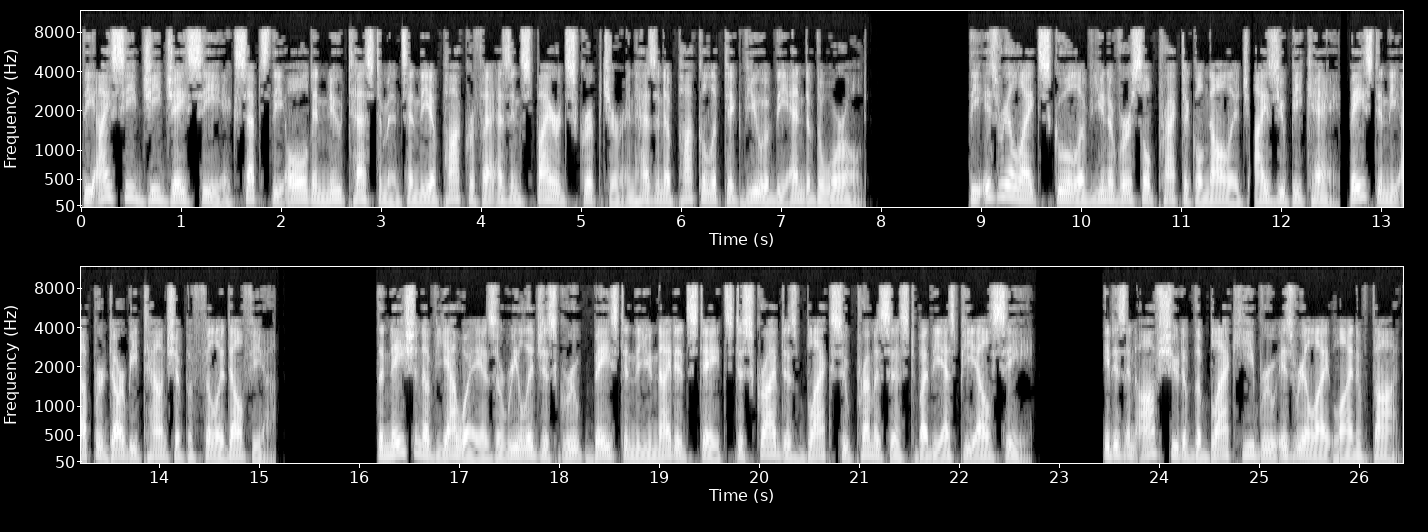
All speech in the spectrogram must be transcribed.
The ICGJC accepts the Old and New Testaments and the Apocrypha as inspired scripture and has an apocalyptic view of the end of the world. The Israelite School of Universal Practical Knowledge based in the Upper Darby Township of Philadelphia. The Nation of Yahweh is a religious group based in the United States described as black supremacist by the SPLC. It is an offshoot of the black Hebrew Israelite line of thought.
